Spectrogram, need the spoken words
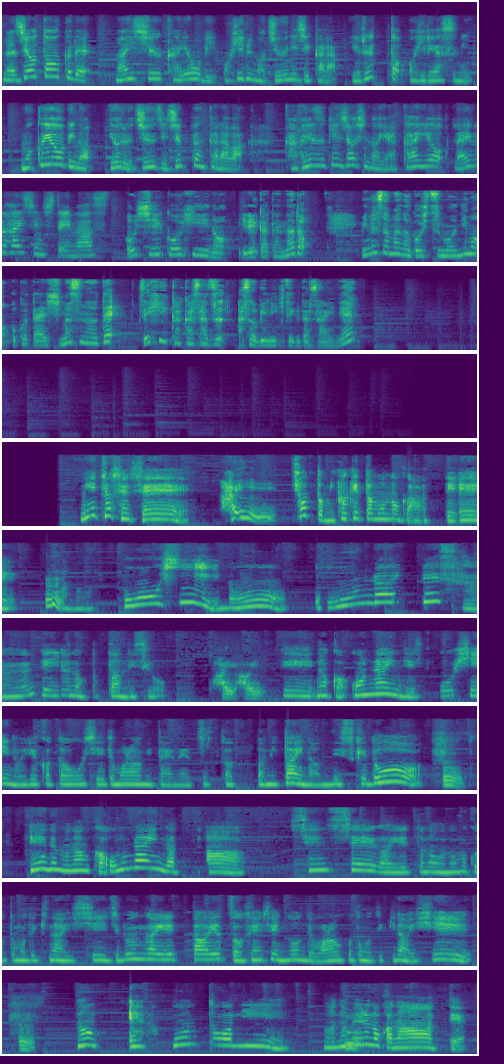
ラジオトークで毎週火曜日お昼の12時からゆるっとお昼休み。木曜日の夜10時10分からはカフェ好き女子の夜会をライブ配信しています。美味しいコーヒーの入れ方など皆様のご質問にもお答えしますのでぜひ欠かさず遊びに来てくださいね。みえちゃん先生。はい。ちょっと見かけたものがあって、うん。あのコーヒーのオンラインレッスンっていうのがあったんですよはいはい。で、なんかオンラインでコーヒーの入れ方を教えてもらうみたいなやつだったみたいなんですけど、うん。えーでもなんかオンラインだったら、先生が入れたのを飲むこともできないし、自分が入れたやつを先生に飲んでもらうこともできないし、うんなんえ、本当に学べるのかなーって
